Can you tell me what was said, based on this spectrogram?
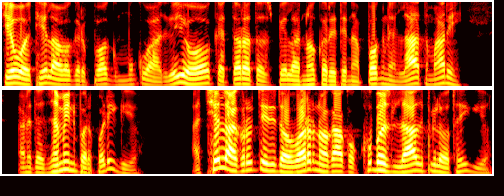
જેવો થેલા વગર પગ મૂકવા ગયો કે તરત જ પેલા નોકરે તેના પગને લાત મારી અને તે જમીન પર પડી ગયો. આ છેલ્લા કૃત્યથી તો વરનો કાકો ખૂબ જ લાલ પીળો થઈ ગયો,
